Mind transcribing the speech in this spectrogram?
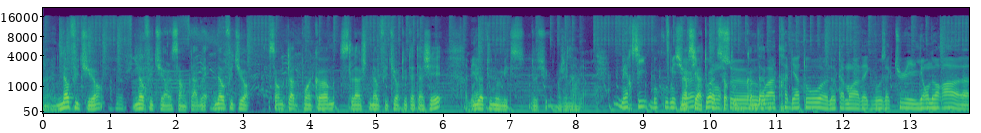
euh, Now Future, Now Future, le SoundCloud, ouais, Now Future, soundcloud.com slash Future tout attaché, où il y a tous nos mix dessus en général. Merci beaucoup, messieurs. Merci à toi, On surtout, se comme voit très bientôt, euh, notamment avec vos actus. Et il y en aura euh,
